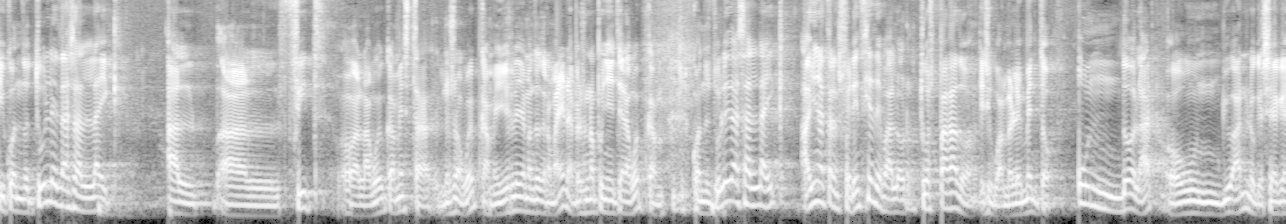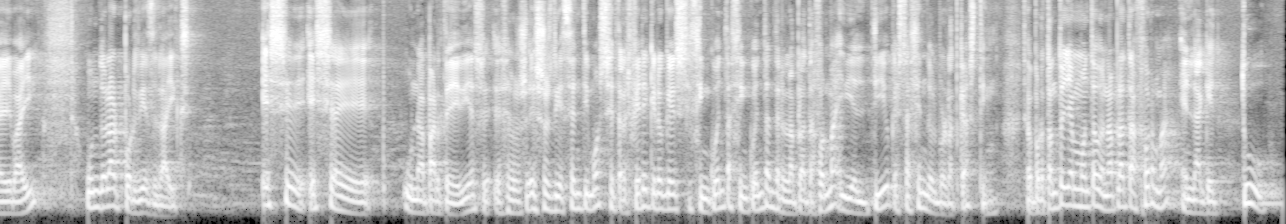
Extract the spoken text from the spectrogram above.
Y cuando tú le das al like al, al feed o a la webcam esta, no es una webcam, ellos le llaman de otra manera, pero es una puñetera webcam. Cuando tú le das al like, hay una transferencia de valor. Tú has pagado, es igual, me lo invento, un dólar o un yuan, lo que sea que lleva ahí, un dólar por 10 likes ese, ese, una parte de 10, esos, esos 10 céntimos se transfiere, creo que es 50-50 entre la plataforma y el tío que está haciendo el broadcasting. O sea, por tanto, ya han montado una plataforma en la que tú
